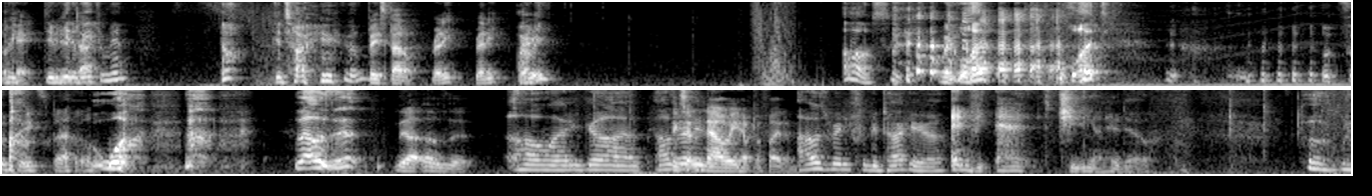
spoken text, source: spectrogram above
Did we- Okay. Did you we get didn't away die. from him? Guitar Hero. Base battle. Ready? Ready? Are Ready? we? Oh, sweet. Wait, what? what? it's a base battle. What? that was it? Yeah, that was it. Oh my god. I was Except ready. now we have to fight him. I was ready for Guitar Hero. Envy. it's cheating on her though. Oh man.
